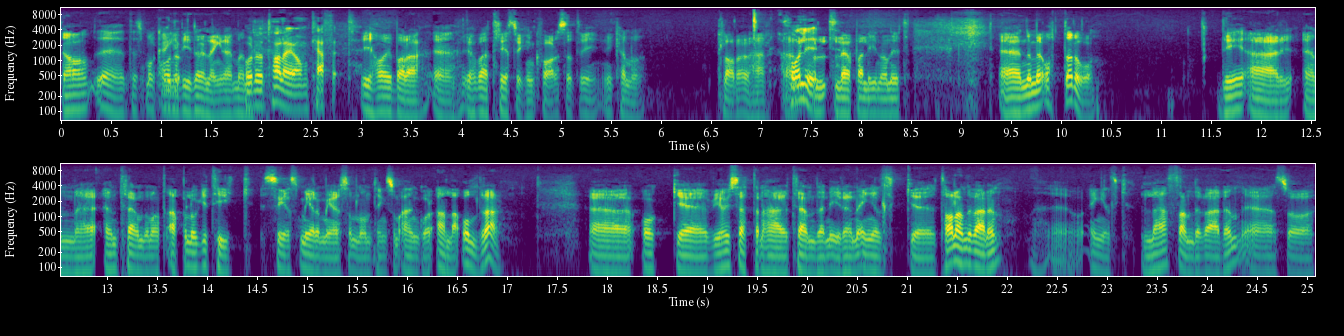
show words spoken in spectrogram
Ja, det, det smakar inget vidare längre. Men och då talar jag om kaffet. Vi har ju bara, eh, vi har bara tre stycken kvar så att vi, vi kan nog klara det här. Håll ut. Löpa linan ut. Eh, nummer åtta då. Det är en, eh, en trend om att apologetik ses mer och mer som någonting som angår alla åldrar. Eh, och eh, vi har ju sett den här trenden i den engelsktalande världen Eh, Eh, engelskläsande världen. Eh, så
